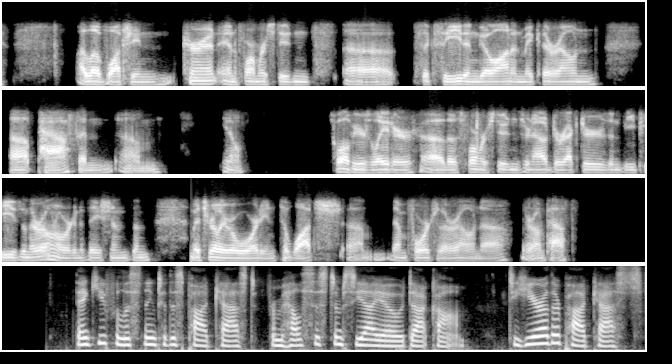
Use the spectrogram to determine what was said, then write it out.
I love watching current and former students uh, succeed and go on and make their own uh, path. And um, you know, 12 years later, uh, those former students are now directors and VPs in their own organizations, and it's really rewarding to watch um, them forge their own uh, their own path. Thank you for listening to this podcast from HealthSystemCIO.com. To hear other podcasts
